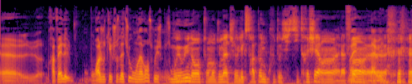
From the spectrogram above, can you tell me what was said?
Euh, Raphaël, on rajoute quelque chose là-dessus ou on avance? Oui, je pense que- Oui, oui, non, tournant du match, euh, l'extra point coûte aussi très cher hein, à la fin. Ouais, bah euh,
